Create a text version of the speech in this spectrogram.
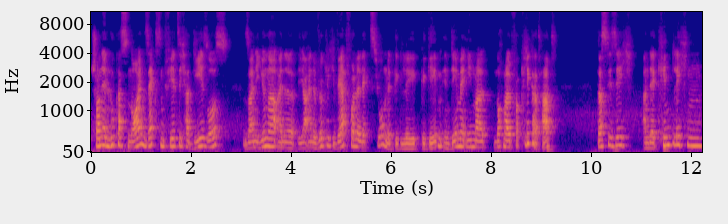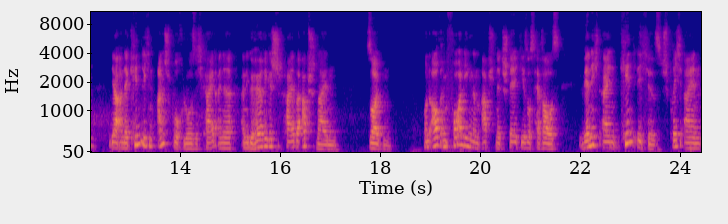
Schon in Lukas 9, 46 hat Jesus seine Jünger eine, ja, eine wirklich wertvolle Lektion mitgegeben, indem er ihnen mal nochmal verklickert hat, dass sie sich an der kindlichen, ja, an der kindlichen Anspruchlosigkeit eine, eine gehörige Scheibe abschneiden sollten. Und auch im vorliegenden Abschnitt stellt Jesus heraus, wer nicht ein kindliches, sprich ein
